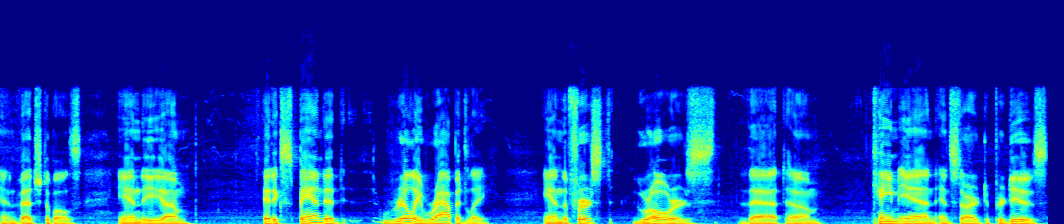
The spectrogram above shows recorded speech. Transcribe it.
and vegetables. And the, um, it expanded really rapidly. And the first growers that um, came in and started to produce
